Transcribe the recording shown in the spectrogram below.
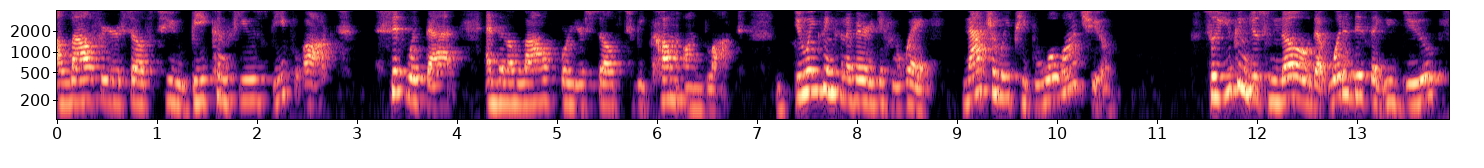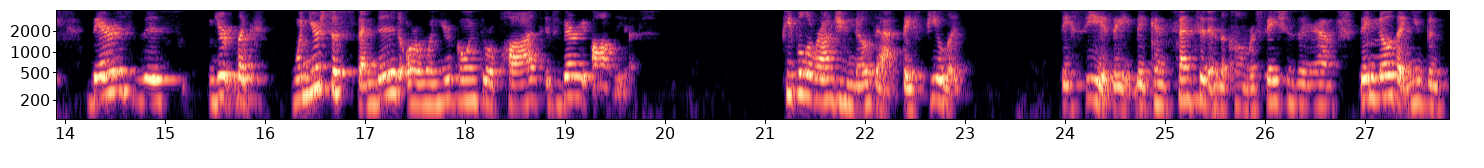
allow for yourself to be confused, be blocked, sit with that, and then allow for yourself to become unblocked. Doing things in a very different way. Naturally, people will watch you. So you can just know that what it is that you do, there is this, you're like, when you're suspended or when you're going through a pause, it's very obvious. People around you know that. They feel it. They see it. They, they can sense it in the conversations that you're having. They know that you've been,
